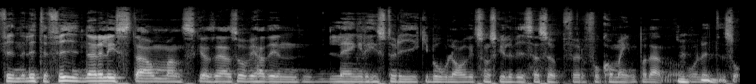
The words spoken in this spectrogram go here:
fin, lite finare lista om man ska säga så. Vi hade en längre historik i bolaget som skulle visas upp för att få komma in på den och, och lite så.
